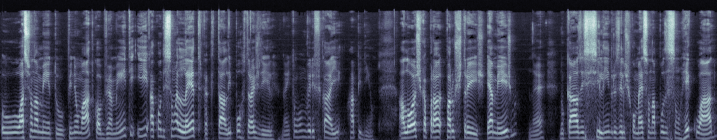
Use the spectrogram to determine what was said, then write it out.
O acionamento pneumático, obviamente, e a condição elétrica que está ali por trás dele. Né? Então vamos verificar aí rapidinho. A lógica pra, para os três é a mesma. Né? No caso, esses cilindros eles começam na posição recuado.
